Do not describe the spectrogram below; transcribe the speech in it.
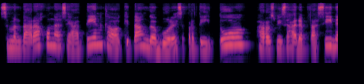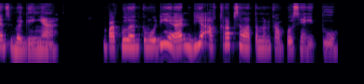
Sementara aku nasehatin kalau kita nggak boleh seperti itu, harus bisa adaptasi dan sebagainya. 4 bulan kemudian dia akrab sama temen kampusnya itu.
